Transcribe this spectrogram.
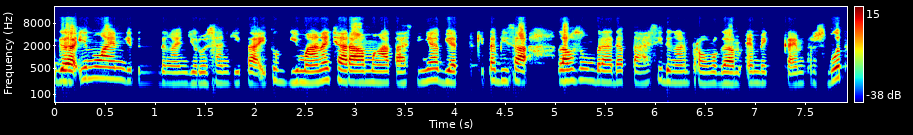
nggak inline gitu dengan jurusan kita. Itu gimana cara mengatasinya biar kita bisa langsung beradaptasi dengan program MBKM tersebut?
